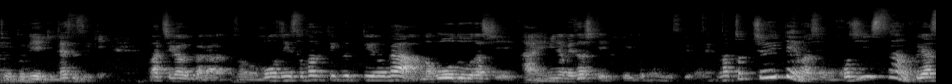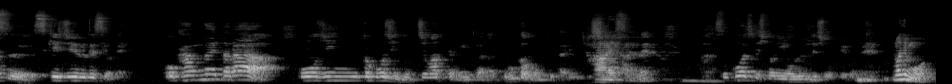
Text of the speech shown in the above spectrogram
譲渡利益に対する税金。は違うから、その法人育てていくっていうのが、まあ王道だし、はい、みんな目指していくといいと思うんですけどね。まあちょっと注意点はその個人資産を増やすスケジュールですよね。を考えたら、法人と個人どっちもあってもいいかなって僕は思ってたりしますよね。はいはい、そこはちょっと人によるんでしょうけどね。まあでも、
